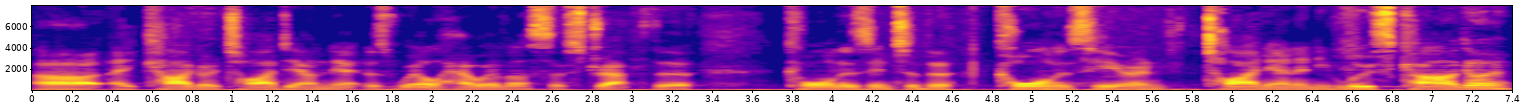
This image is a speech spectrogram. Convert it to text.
uh, a cargo tie down net as well, however, so strap the corners into the corners here and tie down any loose cargo.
